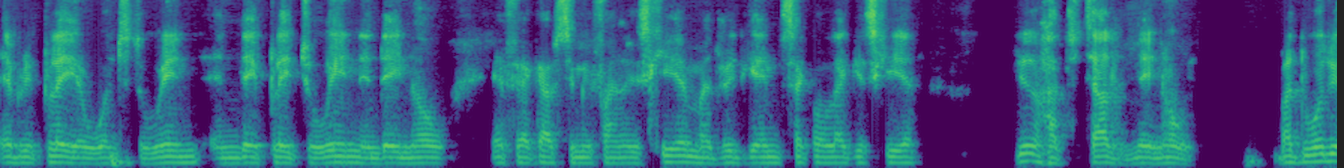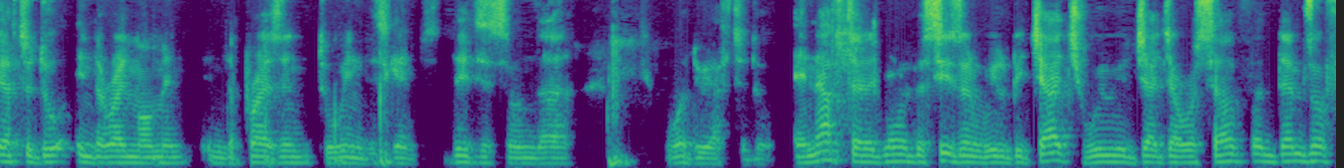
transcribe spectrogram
Every player wants to win, and they play to win, and they know FA Cup semi-final is here, Madrid game second leg is here. You don't have to tell them; they know it. But what do you have to do in the right moment, in the present, to win these games? This is on the what do we have to do. And after the end of the season, we'll be judged. We will judge ourselves in terms of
